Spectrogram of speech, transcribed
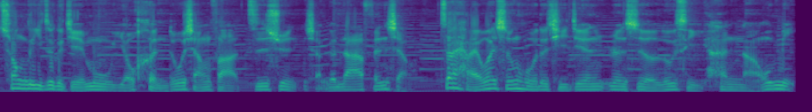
创立这个节目有很多想法、资讯想跟大家分享。在海外生活的期间，认识了 Lucy 和 Naomi。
